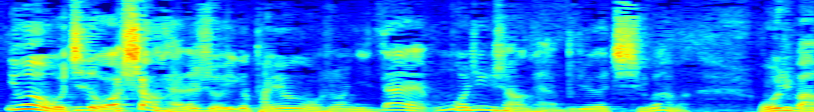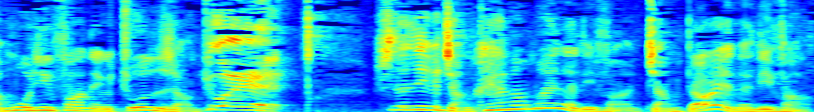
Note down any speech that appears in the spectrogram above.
因为我记得我要上台的时候，一个朋友跟我说：“你戴墨镜上台不觉得奇怪吗？”我就把墨镜放那个桌子上，对，是在那个讲开放麦的地方，讲表演的地方。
